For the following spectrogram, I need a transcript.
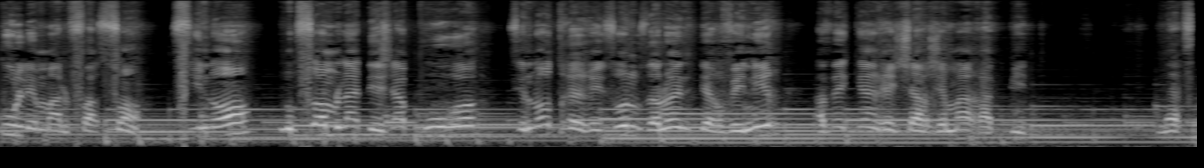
tous les malfaçons. Sinon, nous sommes là déjà pour, c'est notre réseau, nous allons intervenir avec un rechargement rapide. Merci.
